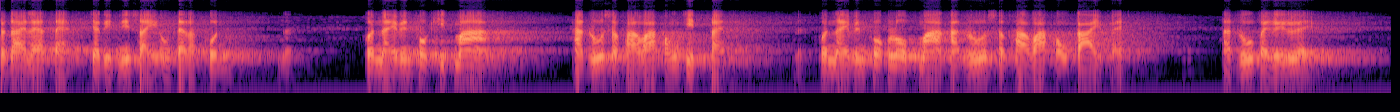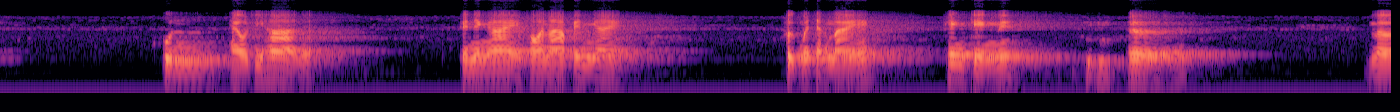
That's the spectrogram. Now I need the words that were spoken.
ก็ได้แล้ว แต่จริตนิสัยของแต่ละคนนะคนไหนเป็นพวกคิดมาก หัดรู้สภาวะของจิตไปคนไหนเป็นพวกโลภมาก หัดรู้สภาวะของกายไป หัดรู้ไปเรื่อยๆคุณแถวที่ห้าเนี่ย เป็นยังไงภาวนาเป็นไง ฝึกมาจากไหน เพ่งเก่งนี่เออ เหรอ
